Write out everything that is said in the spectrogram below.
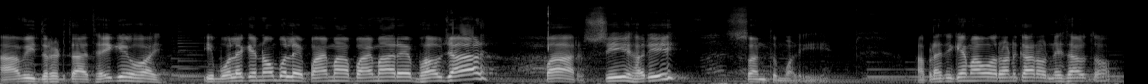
આવી દ્રઢતા થઈ ગઈ હોય એ બોલે કે ન બોલે, પાયમા પાયમા રે ભવજાળ. પાર શ્રી હરિ સંત મળી. આપણાથી કેમ આવો રણકારો નથી આવતો?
